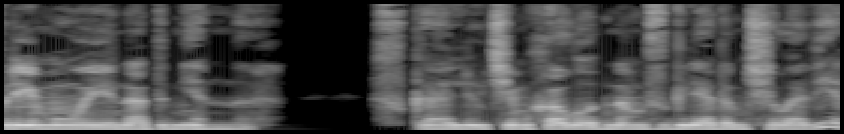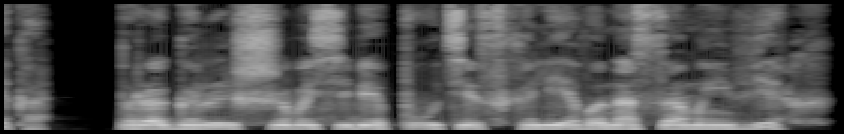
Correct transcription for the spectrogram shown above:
Прямую и надменную, с колючим холодным взглядом человека, прогрызшего себе путь из хлева на самый верх.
